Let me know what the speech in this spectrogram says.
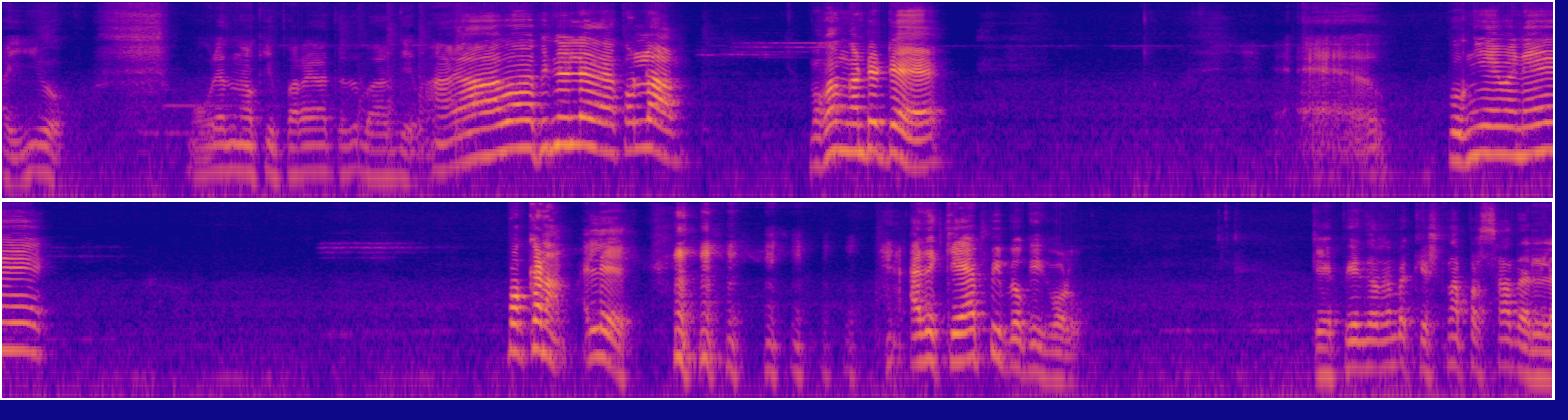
അയ്യോ. മൂലം നോക്കി പറയാത്തത് ഭാഗ്യം. പിന്നല്ലേ കൊള്ളാം. മുഖം കണ്ടിട്ട് പൊങ്ങിയവനെ പൊക്കണം അല്ലേ? അത് കെ പി പൊക്കിക്കോളൂ. കെ പി എന്ന് പറയുമ്പോൾ കൃഷ്ണപ്രസാദ് അല്ല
